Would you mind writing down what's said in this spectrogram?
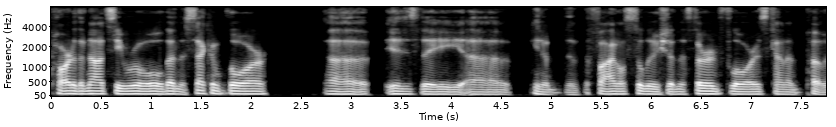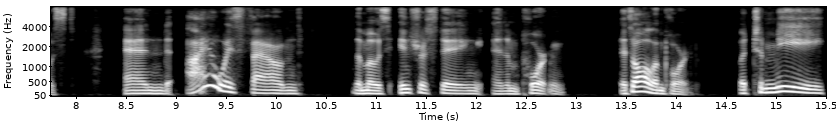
part of the Nazi rule. Then the second floor uh, is the uh, you know the, the final solution. The third floor is kind of post. And I always found the most interesting and important. It's all important, but to me,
